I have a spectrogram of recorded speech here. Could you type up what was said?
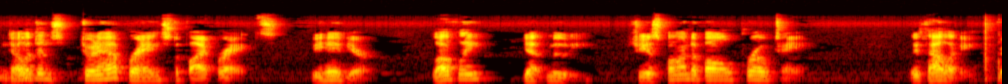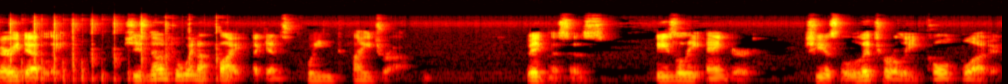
Intelligence 2.5 brains to 5 brains. Behavior Lovely yet moody. She is fond of all protein. Lethality, very deadly. She's known to win a fight against Queen Hydra. Weaknesses, easily angered. She is literally cold-blooded.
